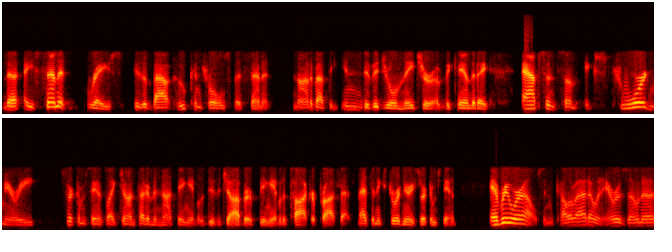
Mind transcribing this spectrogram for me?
That a Senate race is about who controls the Senate, not about the individual nature of the candidate. Absent some extraordinary circumstance like John Fetterman not being able to do the job or being able to talk or process, that's an extraordinary circumstance. Everywhere else in Colorado and Arizona,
